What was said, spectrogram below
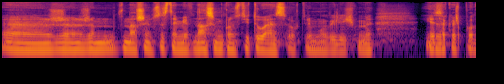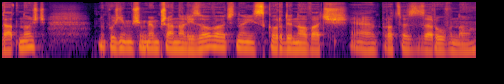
e, że, że w naszym systemie, w naszym konstytuencji, o którym mówiliśmy, jest jakaś podatność. No później musimy ją przeanalizować, no i skoordynować e, proces zarówno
